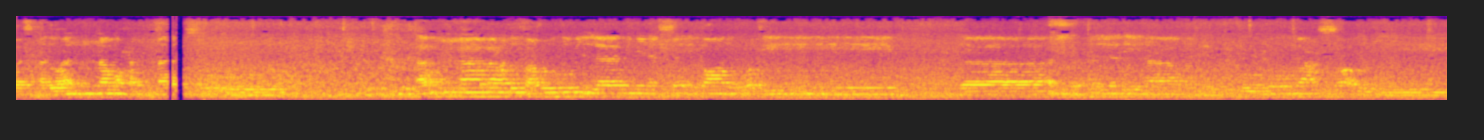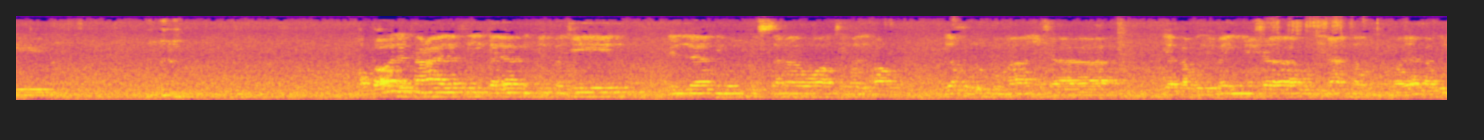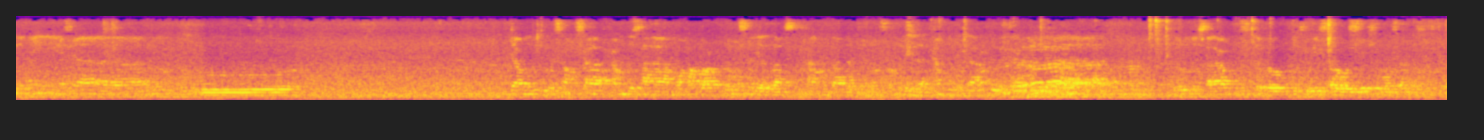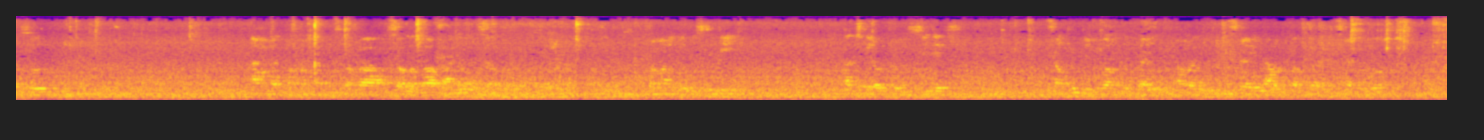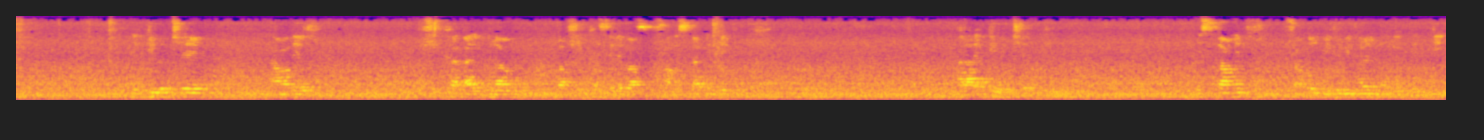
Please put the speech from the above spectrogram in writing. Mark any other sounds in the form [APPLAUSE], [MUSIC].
وأشهد أن محمدا رسول أما بعد فأعوذ بالله من الشيطان الرجيم. يا أيها الذين آمنوا كونوا مع الصادقين. وقال تعالى في كلامه المجيد لله ملك السماوات والأرض يخلق ما يشاء. يهب لمن يشاء إناثا ويهب لمن يشاء. جاءوا ذكر شمشا الحمد لله محمد رمش الله سبحانه وتعالى الحمد لله. الحمد لله. درود سلام مستبر وجوه سر وشيش وشمس সর্বশ্রেষ্ঠ রাসূল আহমদ মুহাম্মদ মুস্তাফা সাল্লাল্লাহু আলাইহি সম্মানিত উপস্থিতি আজকের অর্থ মসজিদের সংক্ষিপ্ত যুগান্তকায় আমরা দুটি বিষয়ে আলোকপাত করার চেষ্টা করব একটি হচ্ছে আমাদের শিক্ষা কারিকুলাম বা শিক্ষা সিলেবাস সংস্কার ভিত্তিক আর আরেকটি হচ্ছে ইসলামের সকল বিধিবিধানের মৌলিক ভিত্তি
